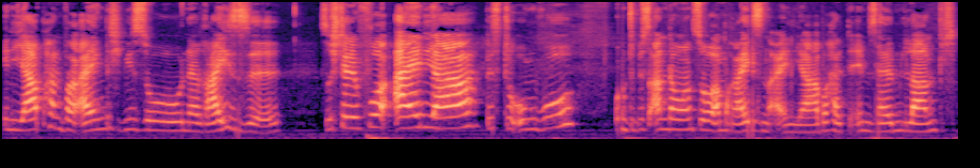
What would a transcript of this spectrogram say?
in Japan war eigentlich wie so eine Reise. So stell dir vor, ein Jahr bist du irgendwo und du bist andauernd so am Reisen ein Jahr, aber halt im selben Land,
